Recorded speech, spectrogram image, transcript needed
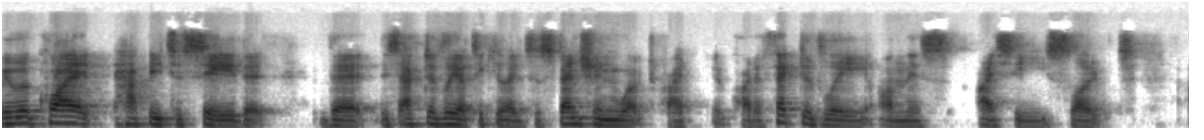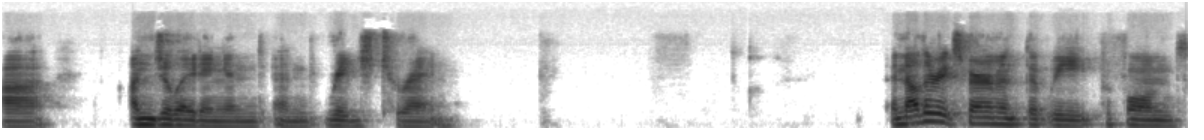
we were quite happy to see that that this actively articulated suspension worked quite quite effectively on this icy sloped, uh, undulating and, and ridged terrain. Another experiment that we performed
